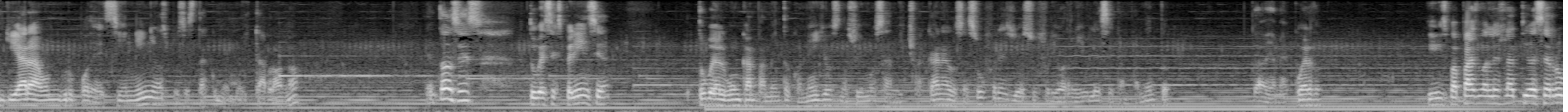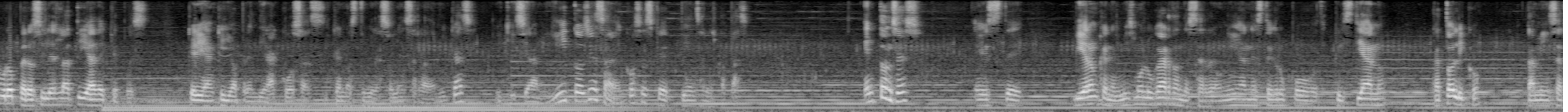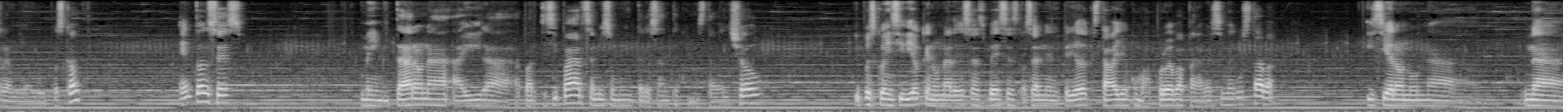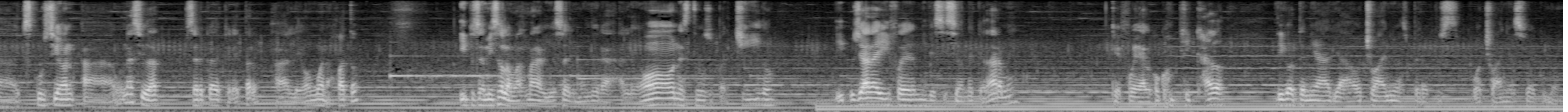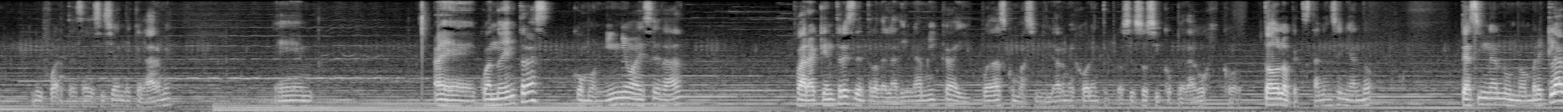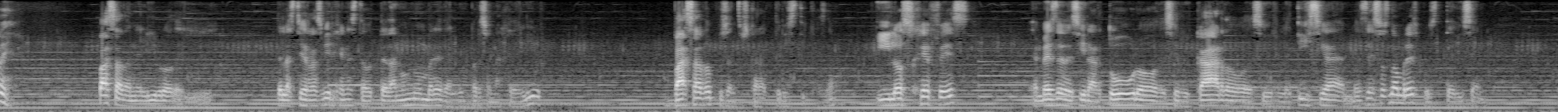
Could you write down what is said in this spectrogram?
guiar a un grupo de 100 niños, pues está como muy cabrón, ¿no? Entonces, tuve esa experiencia, tuve algún campamento con ellos, nos fuimos a Michoacán, a los azufres, yo sufrí horrible ese campamento, todavía me acuerdo. Y mis papás no les latió ese rubro, pero sí les latía de que pues querían que yo aprendiera cosas y que no estuviera solo encerrado en mi casa y que hiciera amiguitos, ya saben, cosas que piensan los papás. Entonces, este, vieron que en el mismo lugar donde se reunían este grupo cristiano católico, también se reunía un grupo scout. Entonces me invitaron a, ir a, participar, se me hizo muy interesante cómo estaba el show. Y pues coincidió que en una de esas veces, o sea, en el periodo que estaba yo como a prueba para ver si me gustaba, hicieron una, una excursión a una ciudad cerca de Querétaro, a León, Guanajuato. Y pues se me hizo lo más maravilloso del mundo ir a, León, estuvo súper chido. Y pues ya de ahí fue mi decisión de quedarme, que fue algo complicado. Digo, tenía ya 8 años, pero pues 8 años fue como muy fuerte esa decisión de quedarme. Em, eh, cuando entras como niño a esa edad, para que entres dentro de la dinámica y puedas como asimilar mejor en tu proceso psicopedagógico todo lo que te están enseñando, te asignan un nombre clave. Basado en el libro de las tierras vírgenes, te, dan un nombre de algún personaje del libro. Basado pues en tus características. Y los jefes, en vez de decir Arturo, decir Ricardo, decir Leticia, en vez de esos nombres, pues te dicen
